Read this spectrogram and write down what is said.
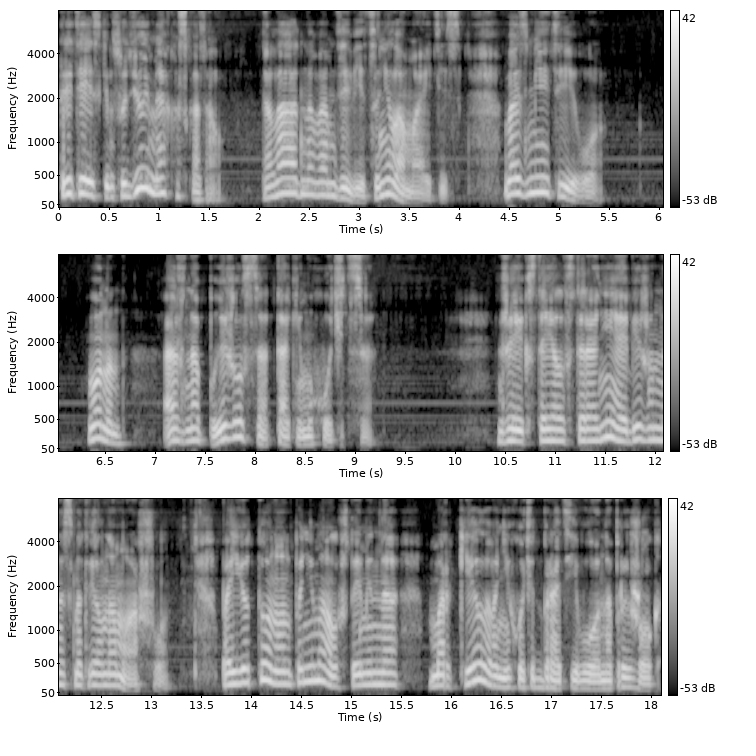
третейским судьей, мягко сказал, «Да ладно вам, девица, не ломайтесь, возьмите его. Вон он, аж напыжился, так ему хочется. Джейк стоял в стороне и обиженно смотрел на Машу. По ее тону он понимал, что именно Маркелова не хочет брать его на прыжок.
